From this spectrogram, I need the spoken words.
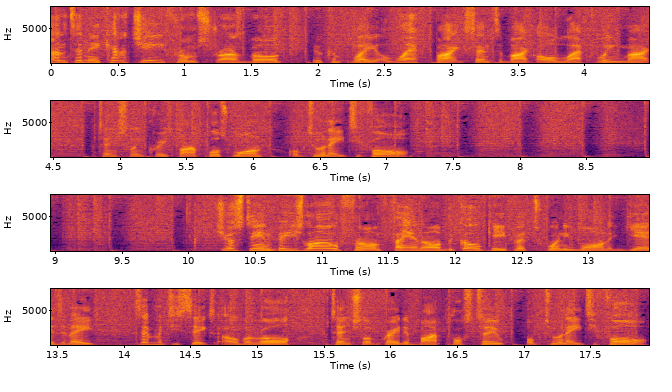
Anthony Caci from Strasbourg, who can play left back, centre back or left wing back, potential increase by plus 1 up to an 84. Justin Bijlow from Feyenoord, the goalkeeper, 21 years of age, 76 overall, potential upgraded by plus 2 up to an 84.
